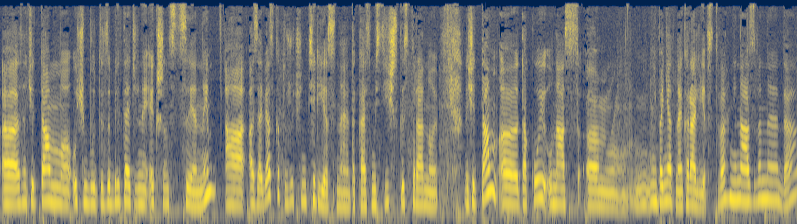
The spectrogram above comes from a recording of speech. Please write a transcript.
А, значит, там очень будут изобретательные экшн-сцены. А, а завязка тоже очень интересная, такая с мистической стороной. Значит, там а, такой у нас ам, непонятное королевство, неназванное, да,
